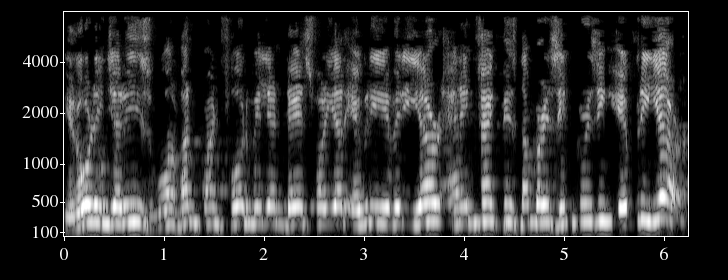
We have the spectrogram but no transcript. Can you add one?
The road injuries, 1.4 million deaths for year every, every year. And in fact, this number is increasing every year.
